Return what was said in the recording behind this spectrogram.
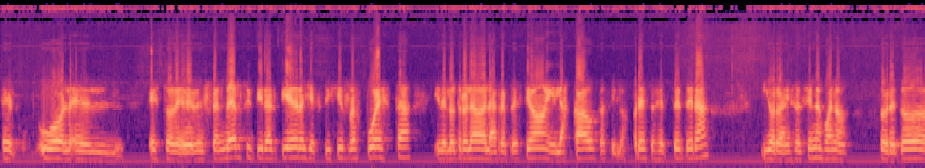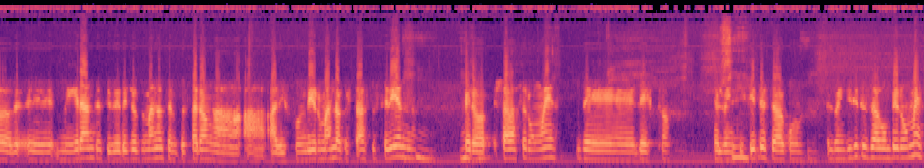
el hubo el, esto de defenderse y tirar piedras y exigir respuesta y del otro lado la represión y las causas y los presos, etcétera, y organizaciones, bueno, sobre todo eh, migrantes y derechos humanos empezaron a, difundir más lo que estaba sucediendo. Pero ya va a ser un mes de, esto. El 27 se va a el 27 se va a cumplir un mes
